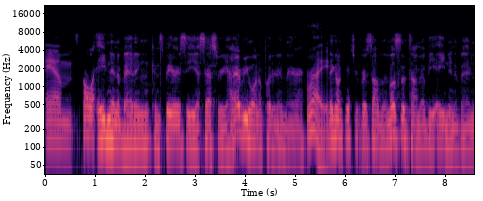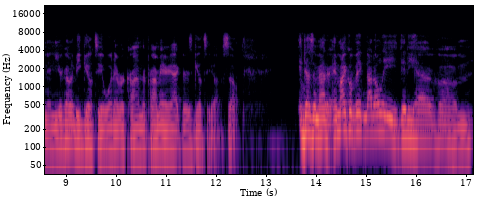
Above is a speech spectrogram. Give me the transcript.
and It's all aiding and abetting, conspiracy, accessory, however you want to put it in there. right They're gonna get you for something. Most of the time, it'll be aiding and abetting, and you're gonna be guilty of whatever crime the primary actor is guilty of. So it doesn't matter. And Michael Vick, not only did he have, um,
